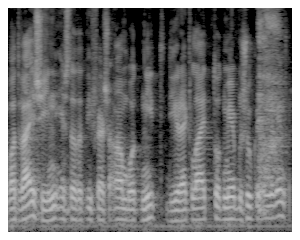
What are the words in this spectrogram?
wat wij zien is dat het diverse aanbod niet direct leidt tot meer bezoeken in de winter.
